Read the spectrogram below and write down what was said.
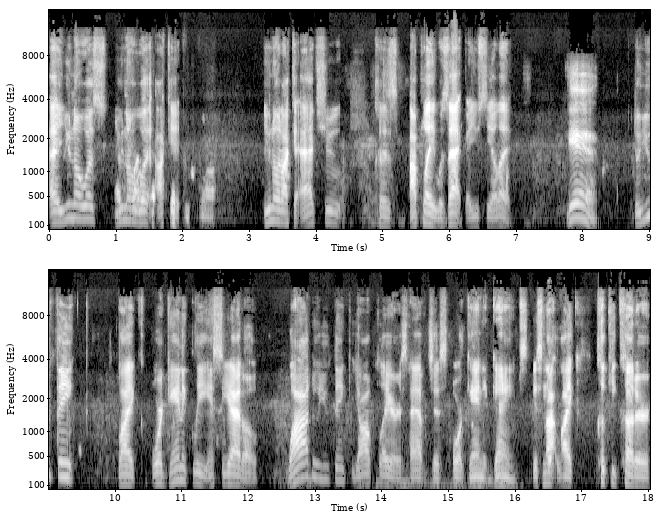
hey, you know what's you know what I could you know what I could ask you because I played with Zach at UCLA. Yeah. Do you think like organically in Seattle, why do you think y'all players have just organic games? It's not like cookie cutter,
